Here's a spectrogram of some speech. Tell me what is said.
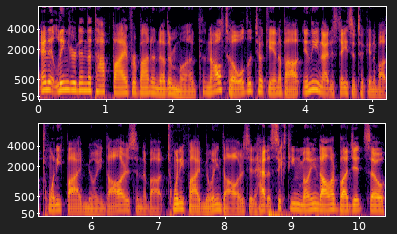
and it lingered in the top five for about another month. And all told, it took in about, in the United States, it took in about $25 million. And about $25 million, it had a $16 million budget. So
